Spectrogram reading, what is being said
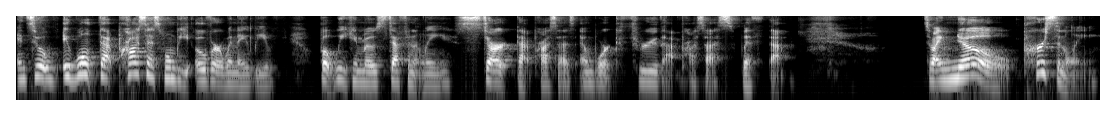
And so it won't, that process won't be over when they leave but we can most definitely start that process and work through that process with them. So I know personally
